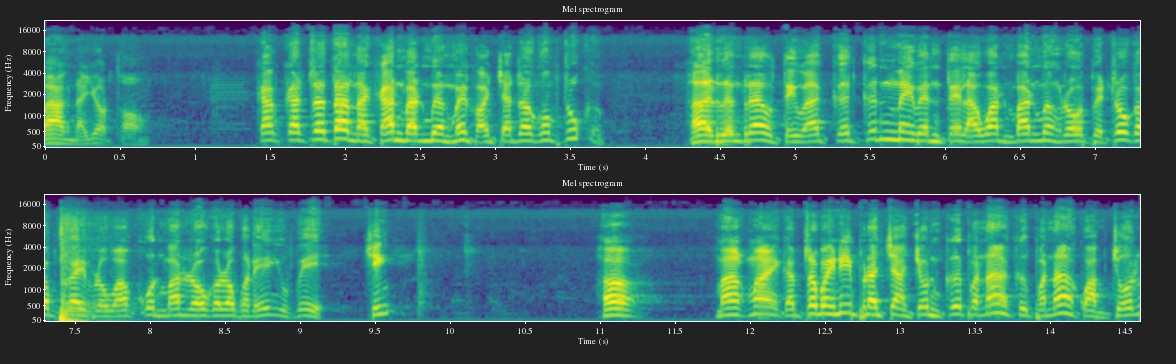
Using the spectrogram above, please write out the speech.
บ้างนายยอดทองกับการสถานการณ์บ้านเมืองไม่ก่อจะระงมทุกข์หาเรื่องเราต่ว่าเกิดขึ้นไม่เป็นแต่ละวันบ้านเมืองเราเป็นโรคกับใครเพราะว่าคนบ้านเราก็เรากันเองอยู่พี่จริงฮะมากมายกับสมัยนี้ประชาชนเกิดปัญหาคือปัญหาความจน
